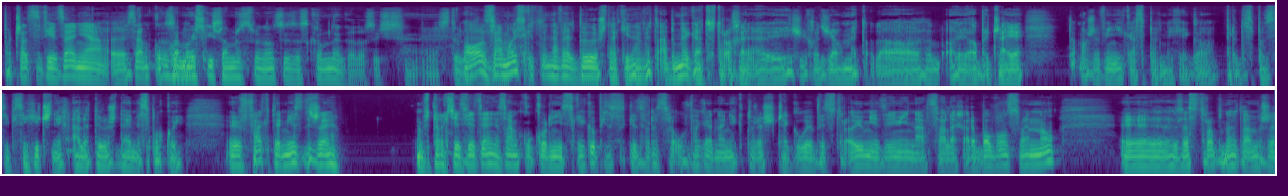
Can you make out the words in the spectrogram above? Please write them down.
podczas zwiedzania e, zamku. Zamojski sam słynący ze skromnego dosyć e, stylu. O, Zamojski to nawet był już taki nawet abnegat trochę, jeśli chodzi o metodę, o obyczaje. To może wynika z pewnych jego predyspozycji psychicznych, ale to już dajmy spokój. Faktem jest, że w trakcie zwiedzania Zamku Kurnickiego Piłsudski zwraca uwagę na niektóre szczegóły wystroju, między innymi na salę herbową słynną, ze strobno tam, że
